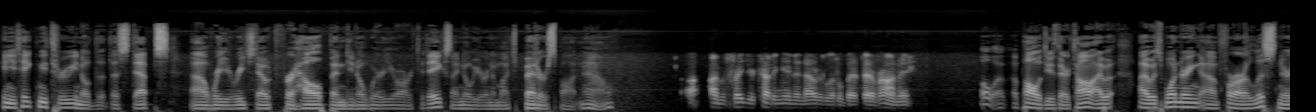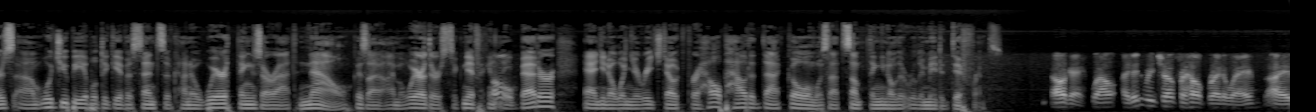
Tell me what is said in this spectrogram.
Can you take me through you know the, the steps uh, where you reached out for help and you know where you are today? Because I know you're in a much better spot now. Uh, I'm afraid you're cutting in and out a little bit there, Ronnie. Oh, apologies there, Tom. I, I was wondering uh, for our listeners, um, would you be able to give a sense of kind of where things are at now? Because I'm aware they're significantly oh. better. And, you know, when you reached out for help, how did that go? And was that something, you know, that really made a difference? Okay. Well, I didn't reach out for help right away. I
